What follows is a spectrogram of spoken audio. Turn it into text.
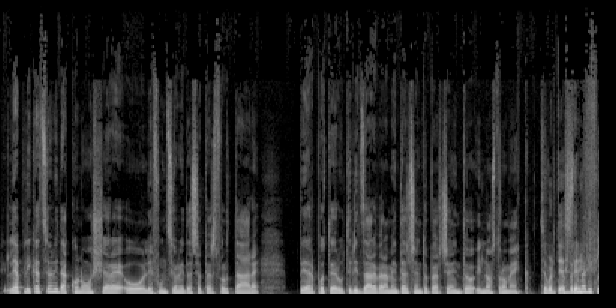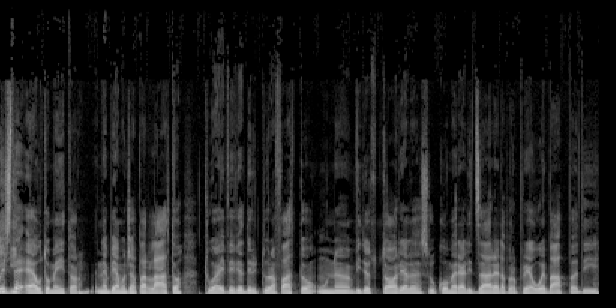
le applicazioni da conoscere o le funzioni da saper sfruttare per poter utilizzare veramente al 100% il nostro Mac. Se volete La prima di fighi. queste è Automator, ne abbiamo già parlato, tu avevi addirittura fatto un video tutorial su come realizzare la propria web app di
